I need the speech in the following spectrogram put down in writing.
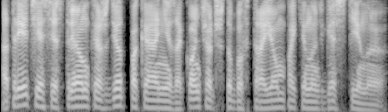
а третья сестренка ждет, пока они закончат, чтобы втроем покинуть гостиную.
